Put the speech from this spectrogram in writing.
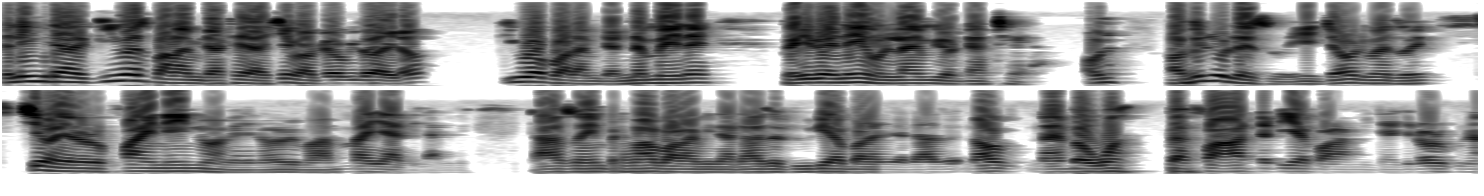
delimiter keyword parameter ထည့်တာရှင်းမှာပြောပြီးသွားပြီနော် keyword parameter နာမည်နဲ့ variable name ကိုလမ်းပြီးတော့တက်ထည့်တာဟုတ်နော်ဘာဖြစ်လို့လဲဆိုရင်ကျွန်တော်ဒီမှာဆိုရင်ရှင်းမှာကျွန်တော်တို့ file name မှာပဲကျွန်တော်တို့ဒီမှာမှတ်ရတယ်လားဒါဆိုရင်ပထမ parameter ဒါဆိုဒုတိယ parameter ဒါဆိုနောက် number 1 buffer တတိယ parameter ကျွန်တော်တို့ခုန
